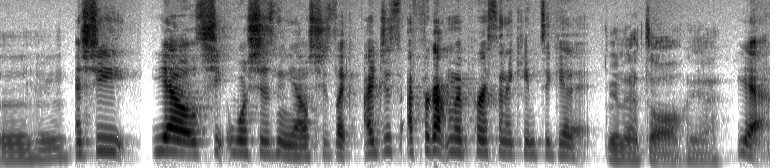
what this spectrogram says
Mm-hmm. And she yells. She well, she doesn't yell. She's like, I just I forgot my purse and I came to get it. And that's all. Yeah. Yeah.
